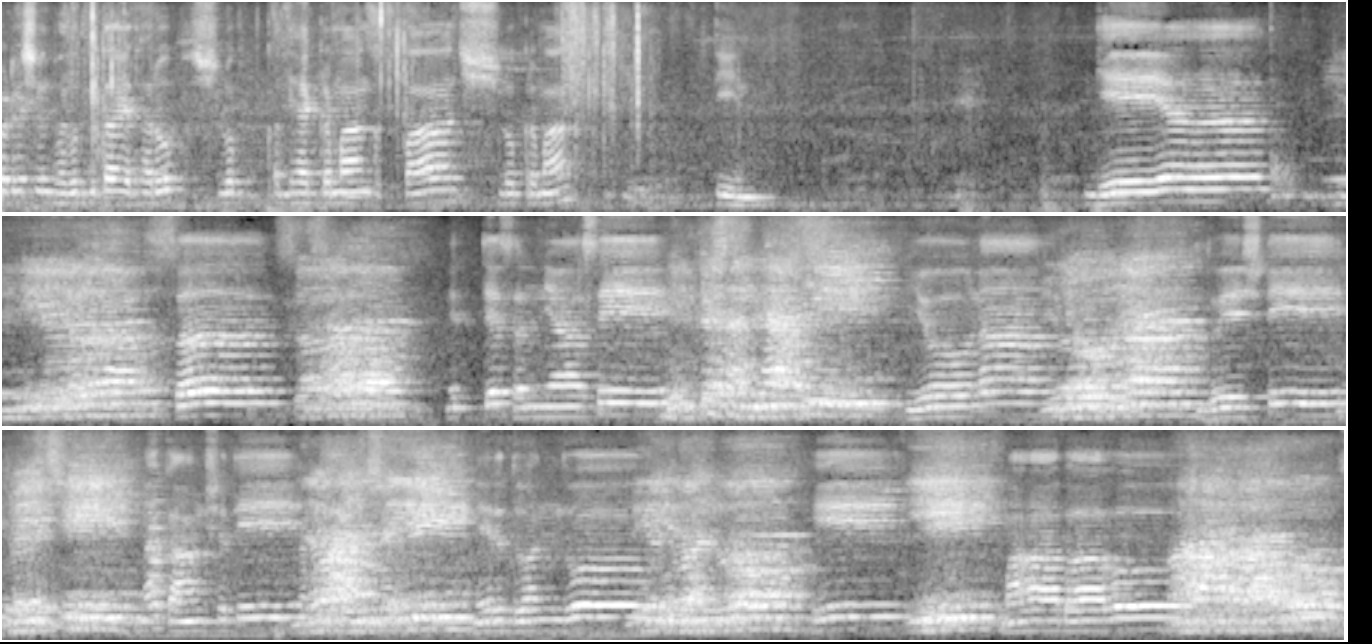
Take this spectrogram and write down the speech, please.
रहे श्रीमद भगवद गीता यथारूप श्लोक अध्याय क्रमांक पाँच श्लोक क्रमांक तीन। ज्ञेय स नित्य सन्यासी यो न द्वेष्टि न कांक्षति निर्द्वन्द्वो हि महाबाहो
